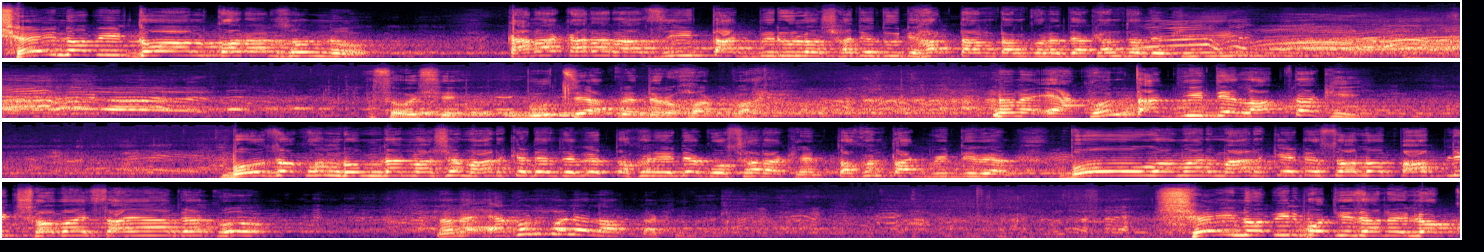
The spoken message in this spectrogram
সেই নবীর দল করার জন্য কারা কারা রাজি? তাকবিরুল্লার সাথে দুটি হাত টান টান করে দেখান তো দেখি। আচ্ছা, হইছে বুঝছে আপনাদের হকবার না না এখন তাকবির দিয়ে লাভটা কি? বউ যখন রমজান মাসে মার্কেটে দেবে, তখন এটা গোছা রাখেন, তখন তাকবির দিবেন। বউ আমার মার্কেটে চলো, পাবলিক সবাই ছায়া দেখো। না না, এখন বলে লাভটা কি? সেই নবীর প্রতি জানাই লক্ষ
